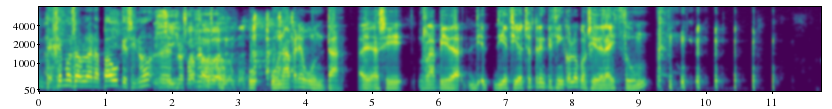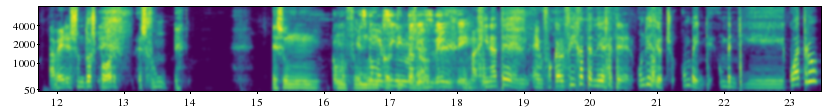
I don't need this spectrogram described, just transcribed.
Dejemos hablar a Pau, que si no, eh, nos comemos todo. Una pregunta eh, así rápida. ¿1835 lo consideráis Zoom? A ver, es un 2 por, es Zoom. Es un, como, zoom es como el cortito, 20. Imagínate, en, focal fija tendrías que tener un 18, un 20, un 24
